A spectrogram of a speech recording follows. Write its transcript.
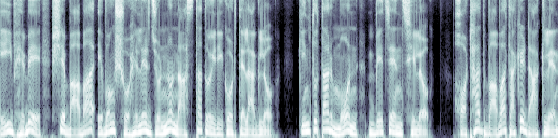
এই ভেবে সে বাবা এবং সোহেলের জন্য নাস্তা তৈরি করতে লাগল। কিন্তু তার মন বেচেন ছিল। হঠাৎ বাবা তাকে ডাকলেন।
